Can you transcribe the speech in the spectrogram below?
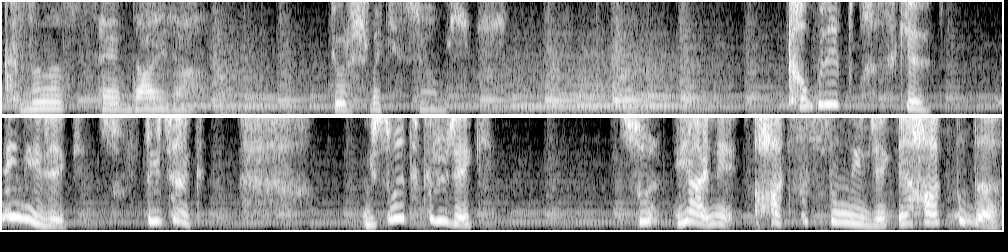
Kızınız Sevda'yla görüşmek istiyor musunuz? Kabul etmez ki. Ne diyecek? Suçlayacak. Yüzüme tükürecek. Su, yani haksızsın diyecek. E haklı da.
